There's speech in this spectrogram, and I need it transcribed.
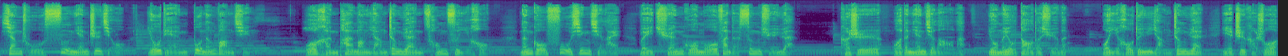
相处四年之久，有点不能忘情。我很盼望养正院从此以后能够复兴起来。为全国模范的僧学院，可是我的年纪老了，又没有道德学问，我以后对于养正院也只可说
